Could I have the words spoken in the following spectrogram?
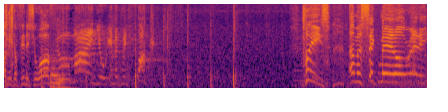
want me to finish you off? You're mine, you immigrant fuck! Please! I'm a sick man already!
